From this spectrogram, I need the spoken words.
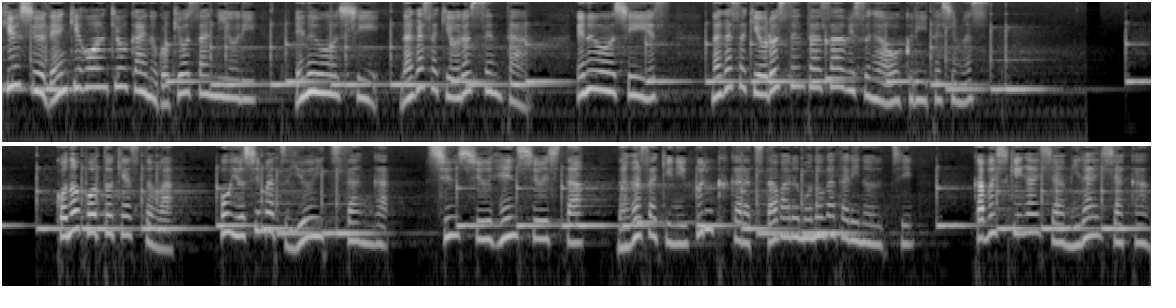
九州電気保安協会のご協賛により NOC 長崎卸センター NOCS 長崎卸センターサービスがお送りいたします。このポッドキャストは小吉松雄一さんが収集編集した長崎に古くから伝わる物語のうち株式会社未来社館。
